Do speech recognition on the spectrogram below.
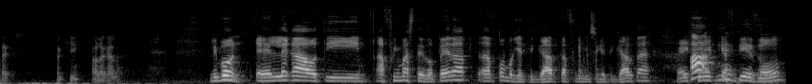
Εντάξει. Οκ, όλα καλά. Λοιπόν, έλεγα ότι αφού είμαστε εδώ πέρα, θα πούμε για την κάρτα, αφού μίλησα για την κάρτα. Έχει Α, έρθει ναι. αυτή εδώ.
